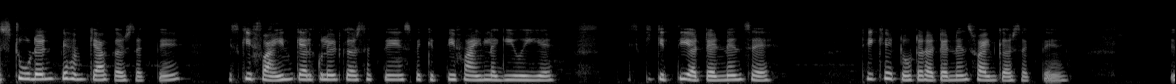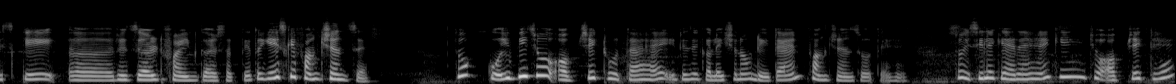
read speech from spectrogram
स्टूडेंट पे हम क्या कर सकते हैं? इसकी फ़ाइन कैलकुलेट कर सकते हैं, इस पर कितनी फ़ाइन लगी हुई है, इसकी कितनी अटेंडेंस है। ठीक है? टोटल अटेंडेंस फाइन कर सकते हैं। इसके रिज़ल्ट फाइन कर सकते हैं। तो ये इसके फ़ंक्शंस है। तो कोई भी जो ऑब्जेक्ट होता है it is a collection of data and functions होते हैं। तो इसीलिए कह रहे हैं कि जो ऑब्जेक्ट है,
